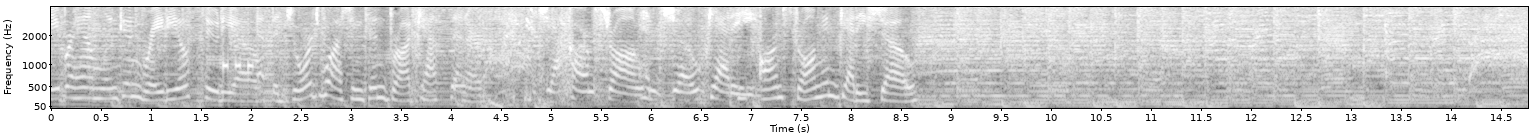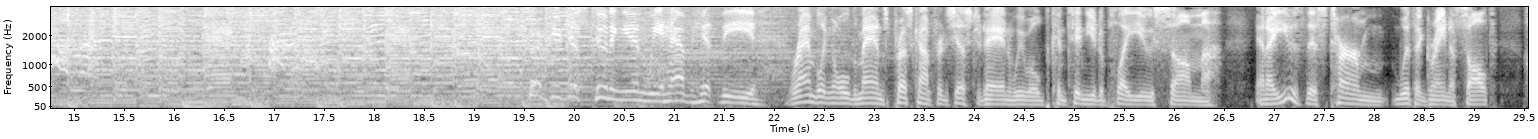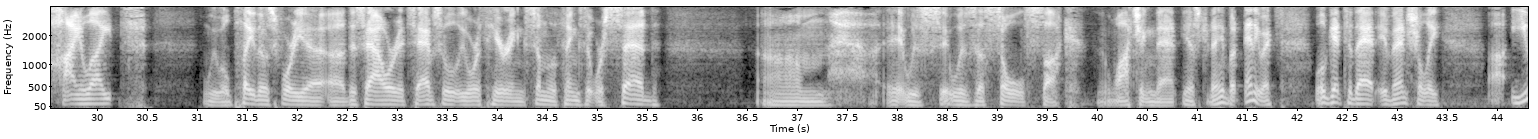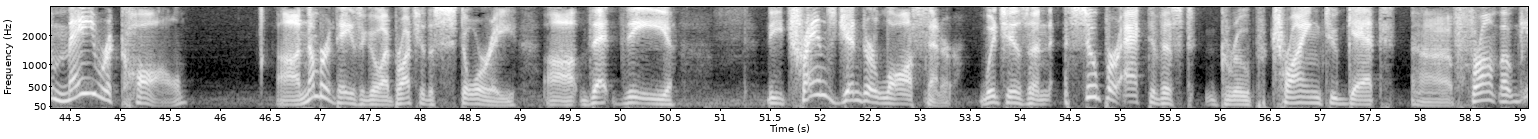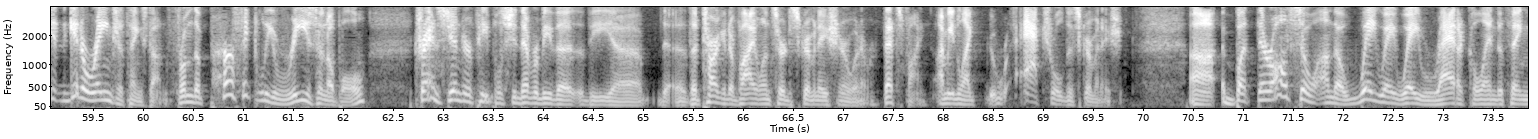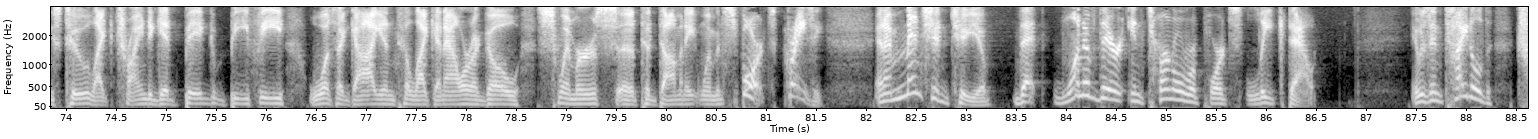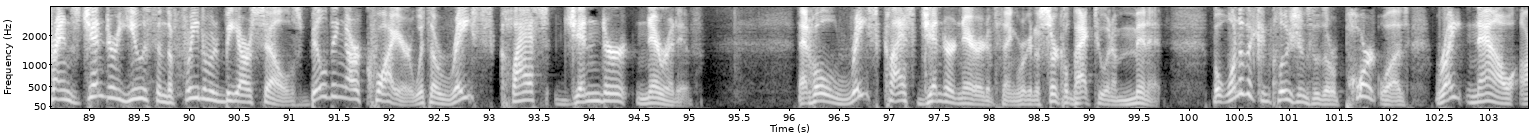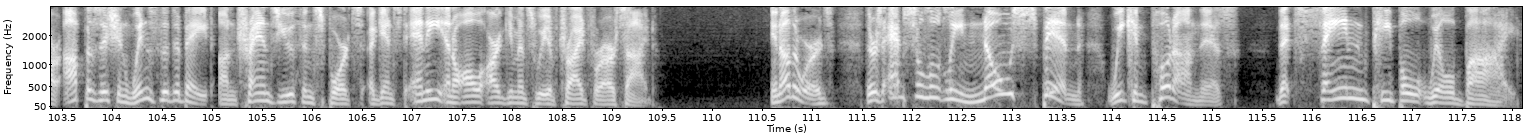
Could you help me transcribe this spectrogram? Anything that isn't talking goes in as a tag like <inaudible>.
Abraham Lincoln Radio Studio at the George Washington Broadcast Center. Jack Armstrong and Joe Getty. The Armstrong and Getty Show. So, if you're just tuning in, we have hit the rambling old man's press conference yesterday, and we will continue to play you some, and I use this term with a grain of salt, highlights. We will play those for you uh, this hour. It's absolutely worth hearing some of the things that were said. Um, it was it was a soul suck watching that yesterday, but anyway, we'll get to that eventually. Uh, you may recall uh, a number of days ago, I brought you the story uh, that the the Transgender Law Center, which is a super activist group trying to get uh, from uh, get, get a range of things done, from the perfectly reasonable transgender people should never be the the, uh, the the target of violence or discrimination or whatever. That's fine. I mean, like actual discrimination. Uh, but they're also on the way, way, way radical end of things too, like trying to get big, beefy, was a guy until like an hour ago swimmers uh, to dominate women's sports. Crazy. And I mentioned to you that one of their internal reports leaked out. It was entitled Transgender Youth and the Freedom to Be Ourselves, Building Our Choir with a Race, Class, Gender Narrative. That whole race, class, gender narrative thing we're going to circle back to in a minute. But one of the conclusions of the report was right now our opposition wins the debate on trans youth in sports against any and all arguments we have tried for our side. In other words, there's absolutely no spin we can put on this that sane people will buy.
